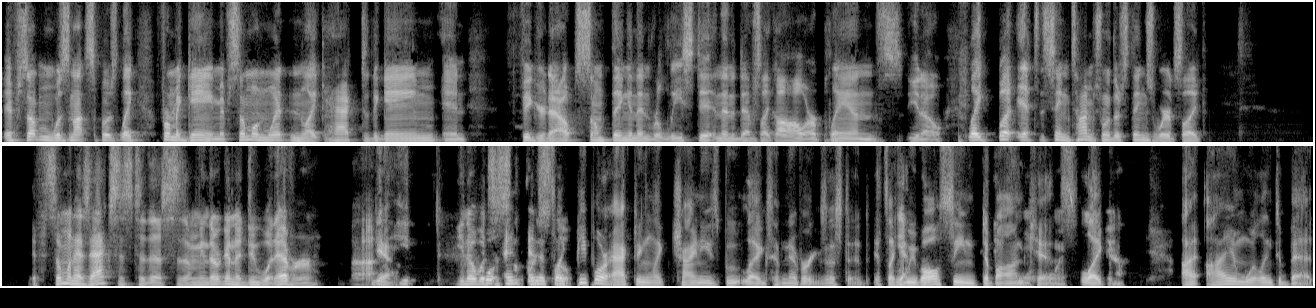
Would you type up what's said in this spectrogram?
If something was not supposed like from a game, if someone went and like hacked the game and figured out something and then released it, and then the dev's like, oh, our plans, you know, like, but at the same time, it's one of those things where it's like, if someone has access to this, I mean, they're gonna do whatever. Uh, Yeah. you, you know, it's Well, and, and it's like people are acting like Chinese bootlegs have never existed. It's like Yeah. we've all seen Daban point. kits. Like Yeah. I, I am willing to bet,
